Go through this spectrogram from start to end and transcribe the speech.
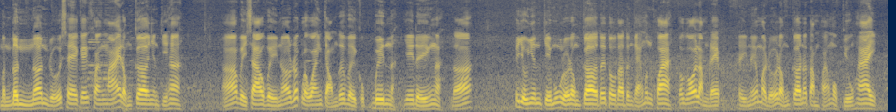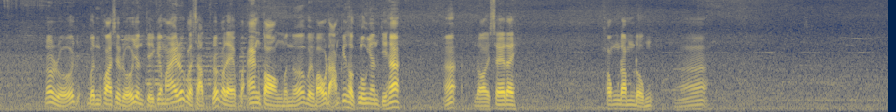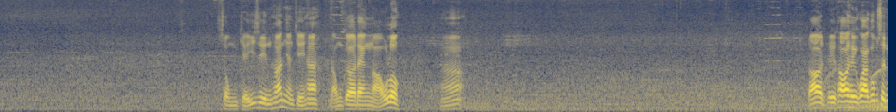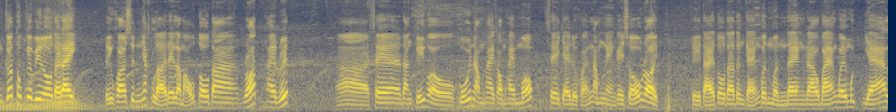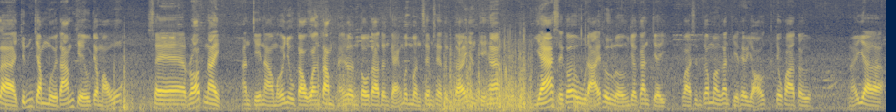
mình đừng nên rửa xe cái khoang máy động cơ nha anh chị ha. Đó, vì sao? Vì nó rất là quan trọng tới về cục pin nè, dây điện nè, đó. Ví dụ như anh chị muốn rửa động cơ tới Toyota Tân Cảng Bên Khoa, có gói làm đẹp, thì nếu mà rửa động cơ nó tầm khoảng 1 triệu 2 nó rửa, bên khoa sẽ rửa cho anh chị cái máy rất là sạch, rất là đẹp và an toàn mình nữa về bảo đảm kỹ thuật luôn nha anh chị ha. Đó. rồi xe đây. Không đâm đụng đó sùng chỉ zin hết nha anh chị ha. Động cơ đang nổ luôn. Đó. Rồi thì thôi thì Khoa cũng xin kết thúc cái video tại đây. Thì Khoa xin nhắc lại đây là mẫu Toyota Road Hybrid. À, Xe đăng ký vào cuối năm 2021 Xe chạy được khoảng 5.000 cây số rồi. Thì tại Toyota Tân Cảng bên mình đang rao bán với mức giá là 918 triệu cho mẫu xe Road này. Anh chị nào mà có nhu cầu quan tâm, hãy lên Toyota Tân Cảng bên mình xem xe thực tế nha anh chị ha. Giá sẽ có ưu đãi thương lượng cho các anh chị. Và xin cảm ơn các anh chị theo dõi Châu Khoa từ nãy giờ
